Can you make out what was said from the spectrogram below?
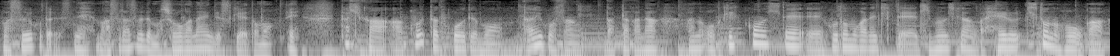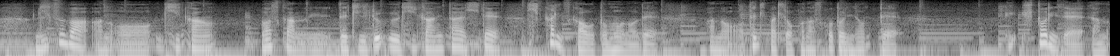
まあ、そういうことですね。まあ、それはそれでもしょうがないんですけれども、え、確か、こういったところでも、大悟さんだったかな、あの、結婚して、えー、子供ができて、自分の時間が減る人の方が、実は、あの、時間、わずかにできる時間に対してしっかり使おうと思うのであのテキパキとこなすことによって一人であの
